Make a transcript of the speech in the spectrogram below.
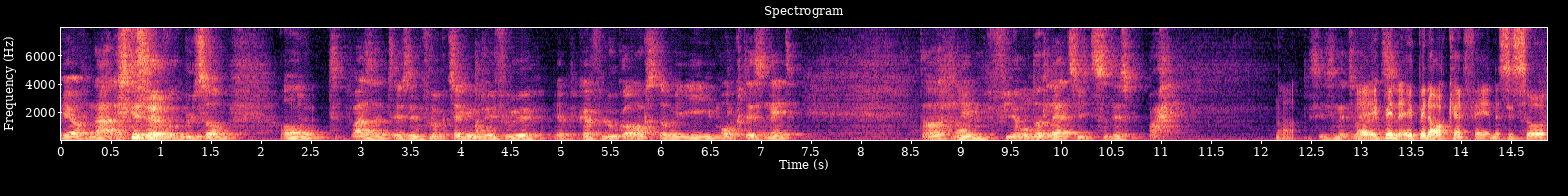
ja, nein, das ist einfach mühsam. Und ich weiß nicht, also im Flugzeug irgendwie fühle ich, ich habe keine Flugangst, aber ich mag das nicht. Da neben 400 Leute sitzen, das, bah, Nein. das ist nicht so. Ja, ich, meins. bin, ich bin auch kein Fan. Es ist so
